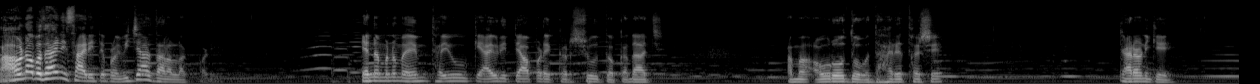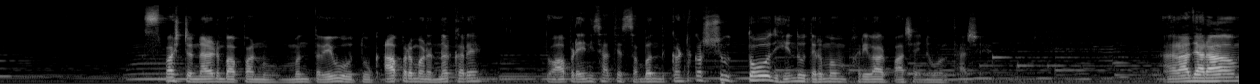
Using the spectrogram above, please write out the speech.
ભાવના બધાની સારી રીતે, પણ વિચારધારા અલગ પડી. એના મનમાં એમ થયું કે આવી રીતે આપણે કરશું તો કદાચ આમાં અવરોધો વધારે થશે. કારણ કે સ્પષ્ટ નારાયણ બાપાનું મંતવ્ય એવું હતું કે આ પ્રમાણે ન કરે તો આપણે એની સાથે સંબંધ કટ કરશું, તો જ હિન્દુ ધર્મમાં ફરીવાર પાછા ઇન્વોલ્વ થશે. રાજા રામ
